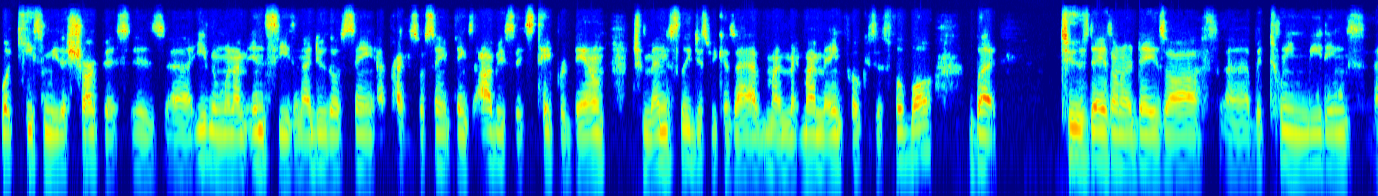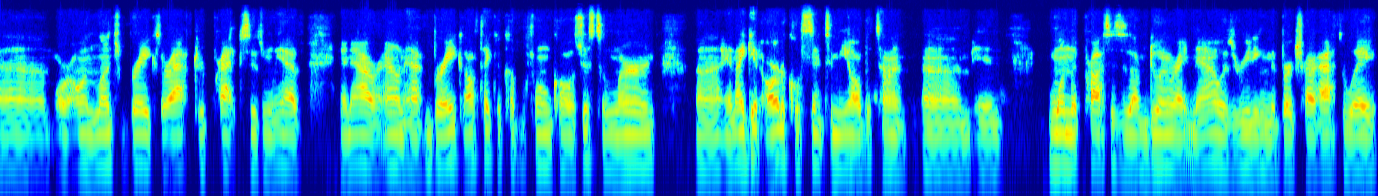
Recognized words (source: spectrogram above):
what keeps me the sharpest is uh, even when i'm in season i do those same i practice those same things. Obviously it's tapered down tremendously just because i have my my main focus is football but Tuesdays on our days off, uh, between meetings, um, or on lunch breaks, or after practices when we have an hour, hour and a half break, I'll take a couple phone calls just to learn. Uh, and I get articles sent to me all the time. Um, and one of the processes I'm doing right now is reading the Berkshire Hathaway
